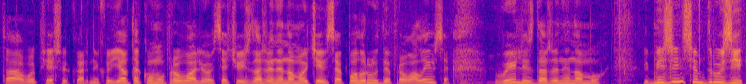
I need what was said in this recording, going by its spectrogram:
Та взагалі шикарненько. Я в такому провалювався, чогось навіть не намочився, по груди провалився, виліз, навіть не намок. Між іншим, друзі,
